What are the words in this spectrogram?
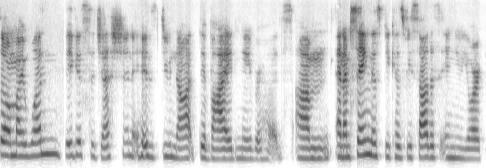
so my one biggest suggestion is do not divide neighborhoods. Um, and I'm saying this because we saw this in New York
